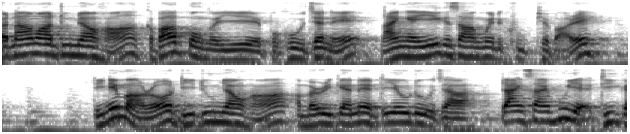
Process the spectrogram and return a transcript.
ပနာမာတူးမြောင်းဟာကမ္ဘာကုန်သွယ်ရေးရဲ့ဗဟိုချက်နဲ့နိုင်ငံရေးကစားကွင်းတစ်ခုဖြစ်ပါတယ်။ဒီနေ့မှာတော့ဒီတူးမြောင်းဟာအမေရိကန်နဲ့တရုတ်တို့ကြားပြိုင်ဆိုင်မှုရဲ့အဓိက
